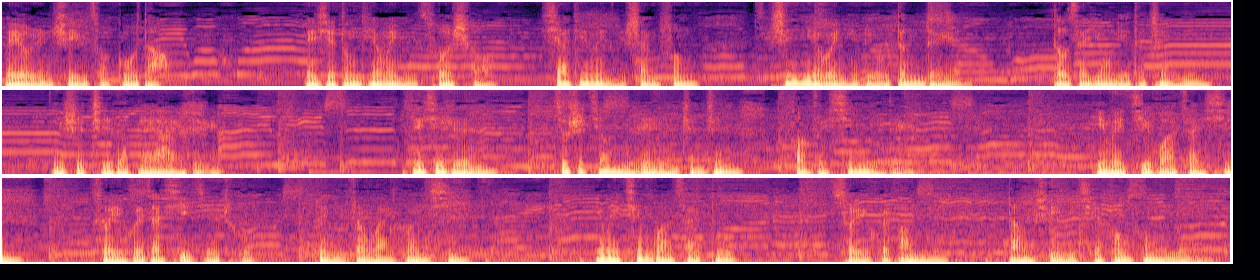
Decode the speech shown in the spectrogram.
没有人是一座孤岛。那些冬天为你搓手，夏天为你扇风，深夜为你留灯的人，都在用力的证明，你是值得被爱的人。那些人，就是将你认认真真放在心里的人。因为记挂在心，所以会在细节处对你分外关心；因为牵挂在肚，所以会帮你挡去一切风风雨雨。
